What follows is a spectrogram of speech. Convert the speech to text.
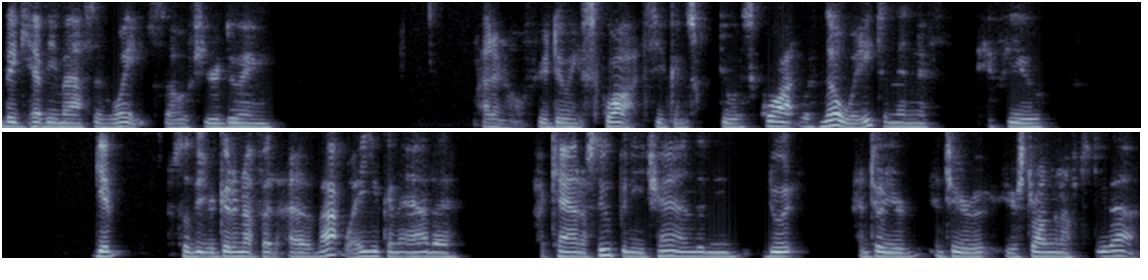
big, heavy, massive weights. So if you're doing, I don't know, if you're doing squats, you can do a squat with no weight, and then if if you get so that you're good enough at uh, that way, you can add a a can of soup in each hand and do it until you're until you're you're strong enough to do that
